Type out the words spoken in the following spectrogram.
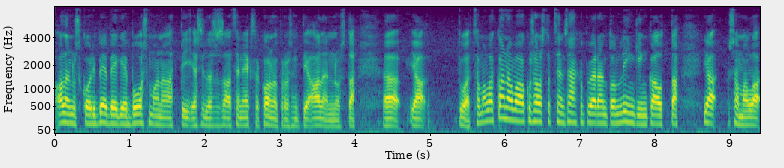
alennuskoodi BBG Bosmanaatti ja sillä sä saat sen ekstra 3 prosenttia alennusta. Ja tuot samalla kanavaa, kun sä ostat sen sähköpyörän ton linkin kautta ja samalla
